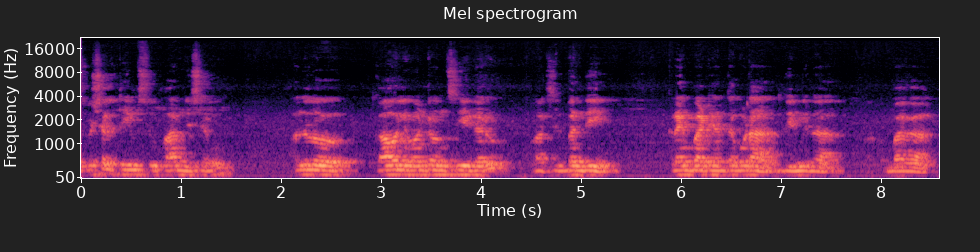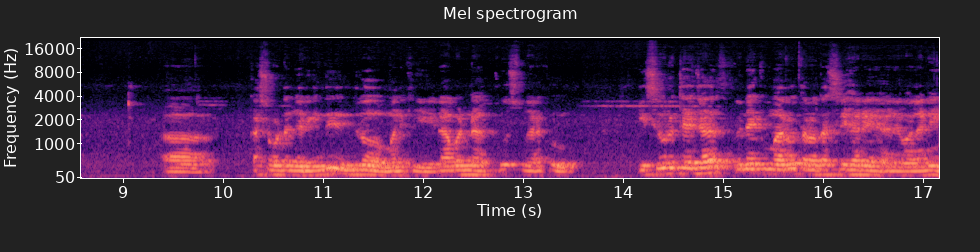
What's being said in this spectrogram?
స్పెషల్ టీమ్స్ ఫామ్ చేశాము. అందులో కావలి వన్ టౌన్ సిఏ గారు వారి సిబ్బంది క్రైమ్ పార్టీ అంతా కూడా దీని మీద బాగా కష్టపడడం జరిగింది. ఇందులో మనకి రాబడిన క్లూస్ మేరకు ఈ సూర్యతేజ వినయ్ కుమారు తర్వాత శ్రీహరి అనే వాళ్ళని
